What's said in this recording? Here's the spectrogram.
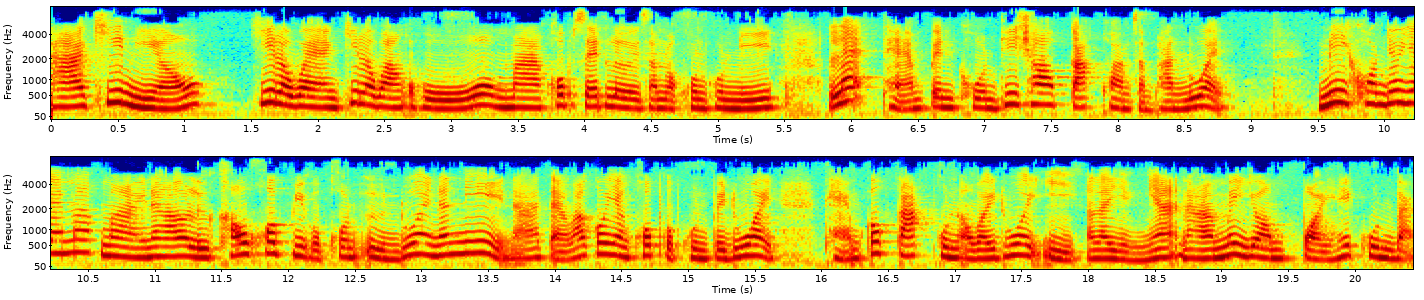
ะคะขี้เหนียว ขี้ระแวง ขี้ระวัง โอ้โห มาครบเซตเลยสำหรับคนคนนี้ และแถมเป็นคนที่ชอบกักความสัมพันธ์ด้วย มีคนเยอะแยะมากมายนะคะ หรือเขาคบอยู่กับคนอื่นด้วยนั่นนี่นะ แต่ว่าก็ยังคบกับคุณไปด้วย แถมก็กักคุณเอาไว้ด้วยอีกอะไรอย่างเงี้ยนะคะ ไม่ยอมปล่อยให้คุณแบบ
